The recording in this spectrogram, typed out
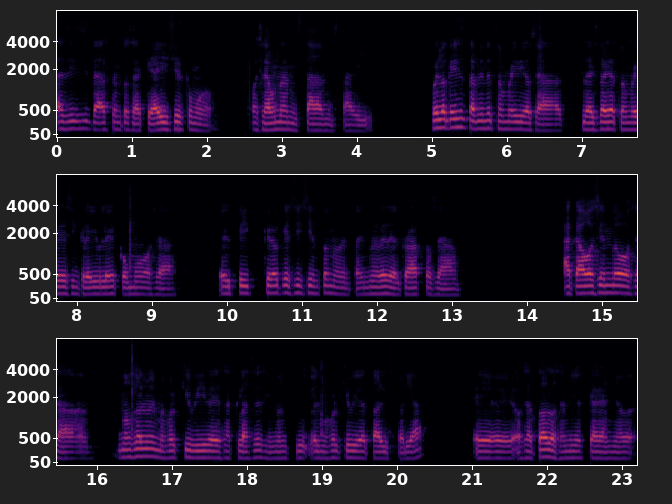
así sí te das cuenta, o sea, que ahí sí es como, o sea, una amistad, amistad. Y pues lo que dices también de Tom Brady, o sea, la historia de Tom Brady es increíble, como, o sea, el pick creo que sí 199 del draft, o sea, acabó siendo, o sea, no solo el mejor QB de esa clase, sino el, mejor QB de toda la historia. Eh, o sea, todos los anillos que ha ganado,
